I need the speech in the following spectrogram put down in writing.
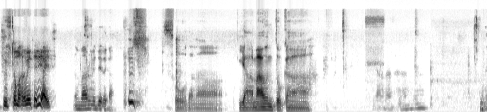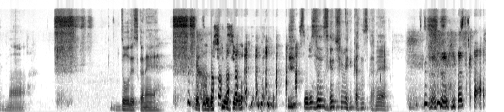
ずっと丸めてるよ、あいつ。丸めてたか。そうだな。いや、マウントか。まあ、どうですかね。そろそろ、そろそろ、そろそろ選手名鑑ですかね。続きますか。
